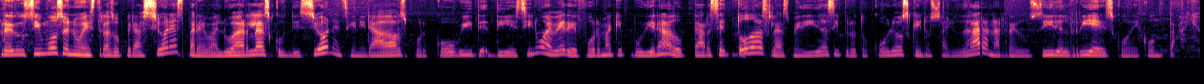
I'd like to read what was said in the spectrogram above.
Reducimos nuestras operaciones para evaluar las condiciones generadas por COVID-19 de forma que pudieran adoptarse todas las medidas y protocolos que nos ayudaran a reducir el riesgo de contagio.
